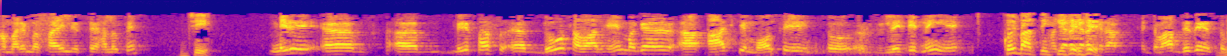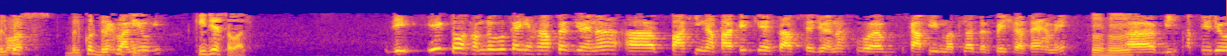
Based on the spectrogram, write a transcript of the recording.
ہمارے مسائل اس سے حل ہوتے ہیں۔ جی۔ میرے میرے پاس دو سوال ہیں مگر آج کے مال سے تو ریلیٹڈ نہیں ہے کوئی بات نہیں کیجیے۔ اگر آپ جواب دے دیں تو بالکل بالکل ہوگی۔ کیجیے سوال۔ جی ایک تو ہم لوگوں کا یہاں پر جو ہے نا پاکی ناپاکی کے حساب سے جو ہے نا وہ کافی مسئلہ درپیش رہتا ہے ہمیں۔ بیچ کے جو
